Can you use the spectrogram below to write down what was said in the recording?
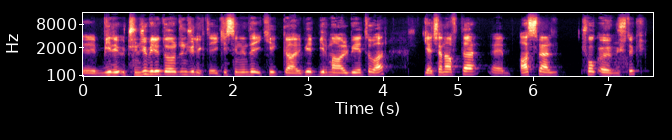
e, biri 3. biri 4. ligde. İkisinin de iki galibiyet bir mağlubiyeti var. Geçen hafta e, Asvel çok övmüştük.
